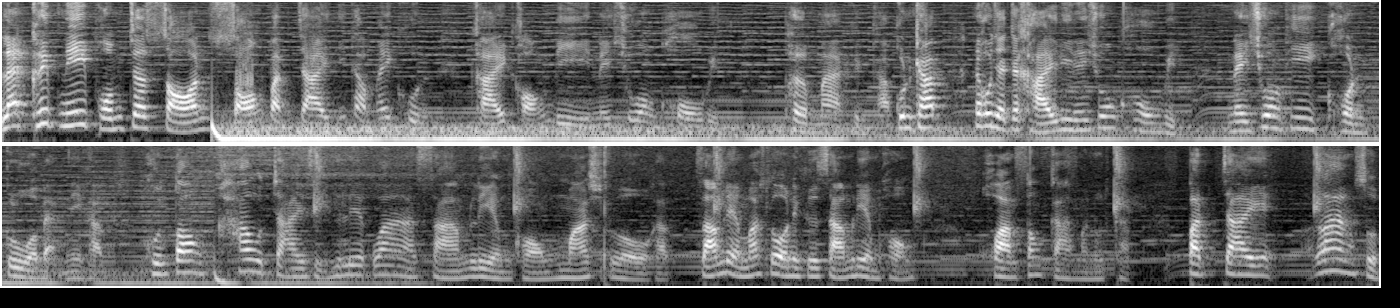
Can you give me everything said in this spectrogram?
และคลิปนี้ผมจะสอน 2 ปัจจัยที่ทำให้คุณขายของดีในช่วงโควิด เพิ่มมากขึ้นครับ คุณครับ ถ้าคุณอยากจะขายดีในช่วงโควิด ในช่วงที่คนกลัวแบบนี้ครับ คุณต้องเข้าใจสิ่งที่เรียกว่าสามเหลี่ยมของมัชโลครับสามเหลี่ยมมัชโลนี่คือสามเหลี่ยมของความต้องการมนุษย์ครับ ปัจจัยล่างสุด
